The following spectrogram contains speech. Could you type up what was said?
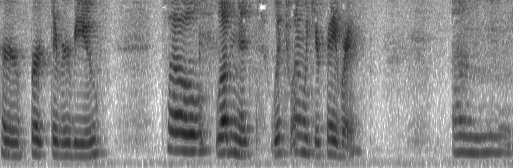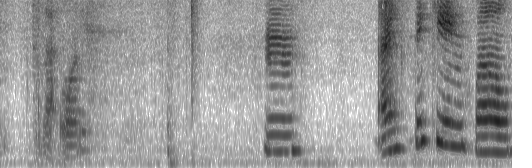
her birthday review. So Loveness, which one was your favorite? Um, that one. Hmm. I'm thinking, well,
